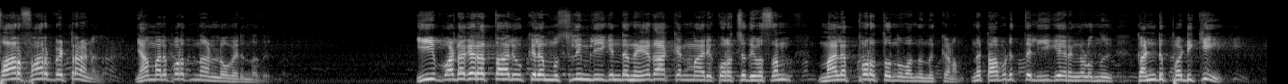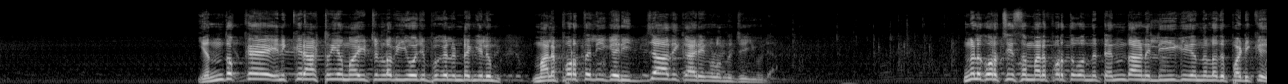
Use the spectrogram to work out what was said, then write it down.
ഫാർ ഫാർ ബെറ്റർ ആണ് ഞാൻ മലപ്പുറത്ത് നിന്നാണല്ലോ വരുന്നത്. ഈ വടകര താലൂക്കിലെ മുസ്ലിം ലീഗിന്റെ നേതാക്കന്മാർ കുറച്ച് ദിവസം മലപ്പുറത്തൊന്ന് വന്ന് നിൽക്കണം. എന്നിട്ട് അവിടുത്തെ ലീഗേരങ്ങളൊന്ന് കണ്ടു പഠിക്കി. എന്തൊക്കെ എനിക്ക് രാഷ്ട്രീയമായിട്ടുള്ള വിയോജിപ്പുകൾ ഉണ്ടെങ്കിലും മലപ്പുറത്തെ ലീഗർ ഇജാതി കാര്യങ്ങളൊന്നും ചെയ്യൂല. നിങ്ങൾ കുറച്ച് ദിവസം മലപ്പുറത്ത് വന്നിട്ട് എന്താണ് ലീഗ് എന്നുള്ളത് പഠിക്ക്.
